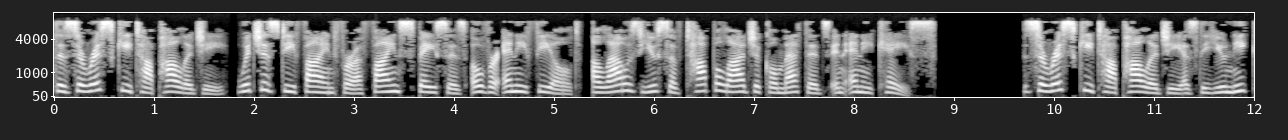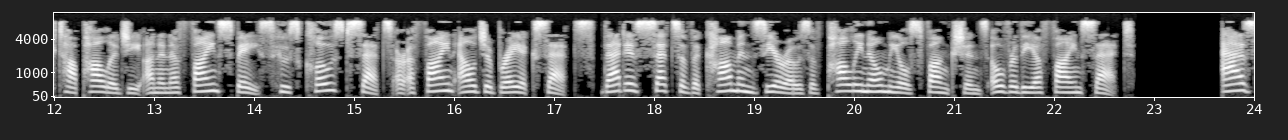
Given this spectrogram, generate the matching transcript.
The Zariski topology, which is defined for affine spaces over any field, allows use of topological methods in any case. Zariski topology is the unique topology on an affine space whose closed sets are affine algebraic sets that is sets of the common zeros of polynomials functions over the affine set. As,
